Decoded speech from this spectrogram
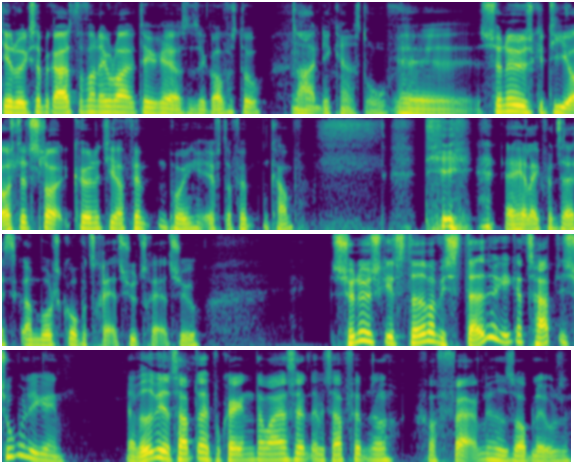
Det er du ikke så begejstret for, Nikolaj. Det kan jeg sådan set godt forstå. Nej, det er katastrofe. Øh, Sønderjyske, de er også lidt sløjt kørende. De har 15 point efter 15 kamp. Det er heller ikke fantastisk. Og en målscore på 23-23. Sønderjyske er et sted, hvor vi stadigvæk ikke har tabt i Superligaen. Jeg ved, vi har tabt der i pokalen. Der var jeg selv, da vi tabte 5-0. Forfærdelighedsoplevelse.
